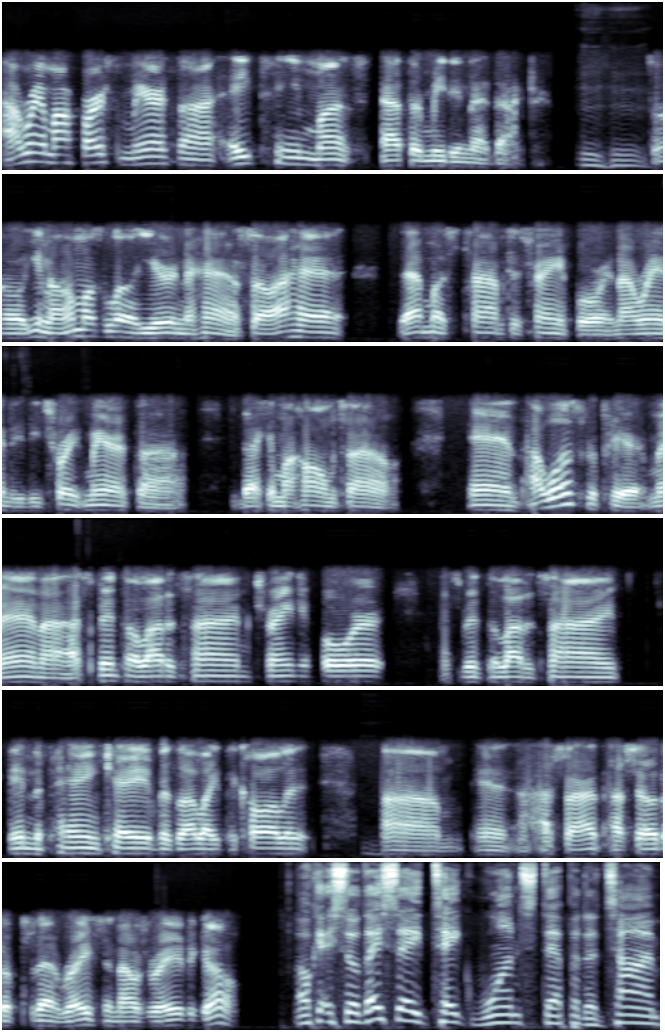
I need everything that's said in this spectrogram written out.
I ran my first marathon 18 months after meeting that doctor. hmm So, you know, almost a little year and a half. So I had that much time to train for it. And I ran the Detroit Marathon back in my hometown. And I was prepared, man. I spent a lot of time training for it. I spent a lot of time in the pain cave, as I like to call it. Um, and I, signed, I showed up to that race and I was ready to go. Okay, so they say take one step at a time.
